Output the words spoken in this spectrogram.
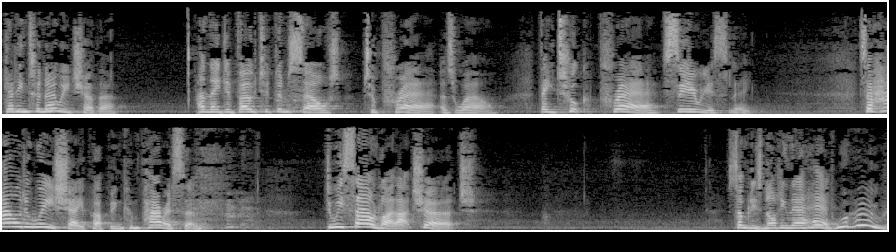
getting to know each other. And they devoted themselves to prayer as well. They took prayer seriously. So, how do we shape up in comparison? Do we sound like that church? Somebody's nodding their head. Woohoo!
